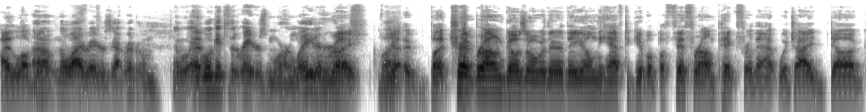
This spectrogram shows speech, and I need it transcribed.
I loved I don't know why Raiders got rid of him, and, Uh, we'll get to the Raiders more later. Right. But yeah, but Trent Brown goes over there. They only have to give up a fifth round pick for that, which I dug.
